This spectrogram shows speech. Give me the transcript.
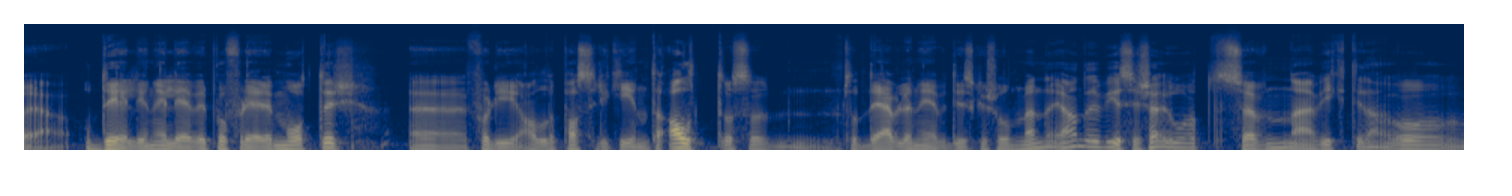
å dele inn elever på flere måter. eh, fordi alle passer ikke inn til alt. Og så, så det er vel en evig diskusjon. Men ja, det viser seg jo at søvnen er viktig. da, og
